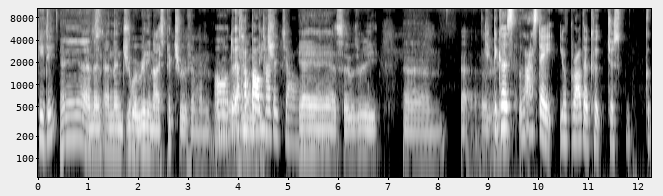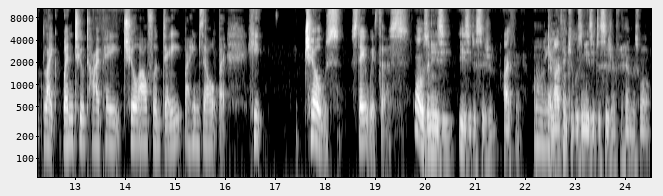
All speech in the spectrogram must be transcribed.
He did。 Yeah, yeah, yeah, and then and then drew a really nice picture of him on. 哦， of 对啊， him 他 on the 抱他 beach. 的脚。 Yeah, yeah, yeah. So it was really, um, uh, it was really Because last day your brother could just g- like went to Taipei, chill out for a day by himself, but he chose stay with us. well, it was an easy, easy decision, I think, Oh and yeah, I think it was an easy decision for him as well.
